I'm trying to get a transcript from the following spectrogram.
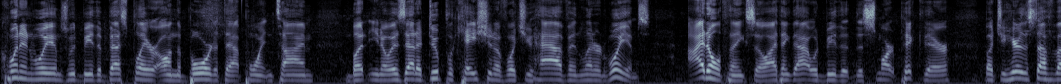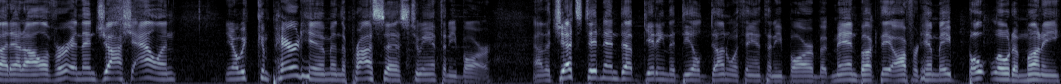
Quinnen Williams would be the best player on the board at that point in time, but, you know, is that a duplication of what you have in Leonard Williams? I don't think so. I think that would be the, the smart pick there. But you hear the stuff about Ed Oliver, and then Josh Allen – you know, we compared him in the process to Anthony Barr. Now, the Jets didn't end up getting the deal done with Anthony Barr, but man, Buck, they offered him a boatload of money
